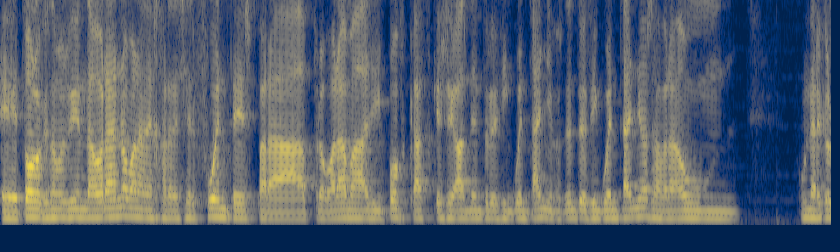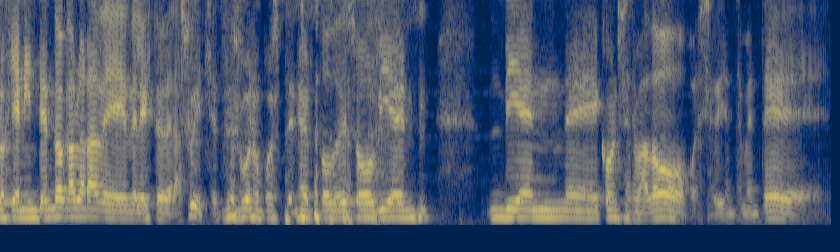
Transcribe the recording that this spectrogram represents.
eh, todo lo que estamos viendo ahora no van a dejar de ser fuentes para programas y podcasts que llegan dentro de 50 años. Dentro de 50 años habrá un, una arqueología Nintendo que hablará de, la historia de la Switch. Entonces, bueno, pues tener todo eso bien, bien eh, conservado, pues evidentemente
